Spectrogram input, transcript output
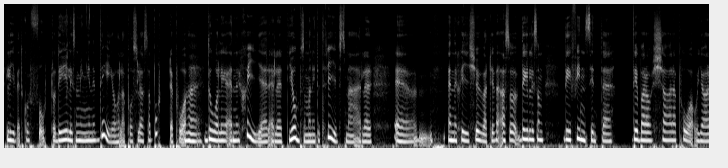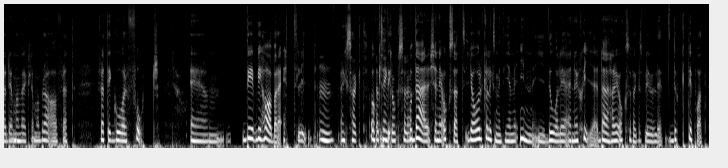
livet går fort och det är liksom ingen idé att hålla på och slösa bort det på Nej. dåliga energier eller ett jobb som man inte trivs med eller eh, energitjuvar till alltså det, är liksom, det finns inte, det är bara att köra på och göra det man Mm. verkligen mår bra av för att, för att det går fort. Ehm, det, vi har bara ett liv. Mm, exakt, Och jag tänker också det. Och där känner jag också att jag orkar liksom inte ge mig in i dåliga energier. Där har jag också faktiskt blivit duktig på att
